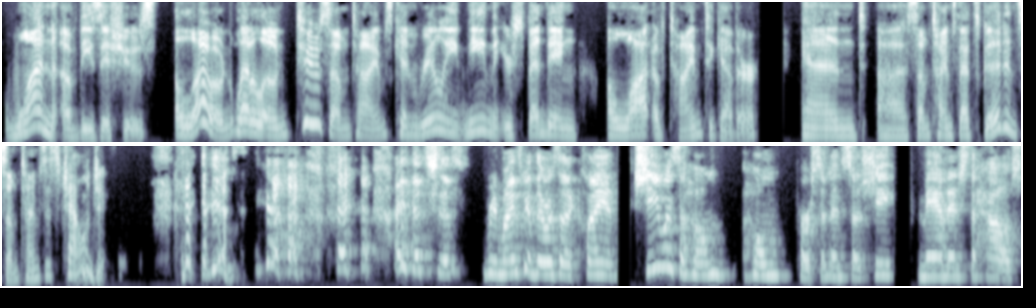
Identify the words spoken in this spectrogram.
one of these issues alone, let alone two sometimes can really mean that you're spending a lot of time together. And uh, sometimes that's good and sometimes it's challenging. it is. Yeah. I, just reminds me of there was a client she was a home home person. And so she managed the house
